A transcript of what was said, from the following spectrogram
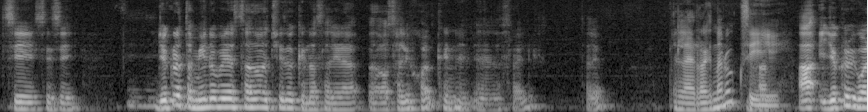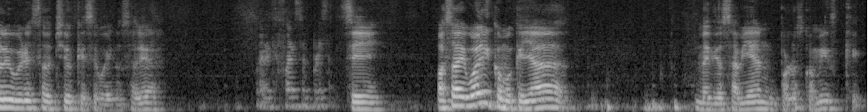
Sí, sí, sí. Sí, sí. Yo creo también hubiera estado chido que no saliera... ¿O salió Hulk en, en los trailers? ¿Salió? ¿En la de Ragnarok? Sí. Ah, y yo creo igual hubiera estado chido que ese güey no saliera. Para que fuera sorpresa. Sí. O sea, igual y como que ya medio sabían por los cómics que,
